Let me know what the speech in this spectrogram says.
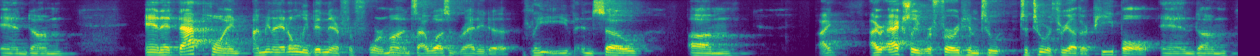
and um, and at that point, I mean, I had only been there for four months. I wasn't ready to leave, and so um, I I actually referred him to to two or three other people, and um,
